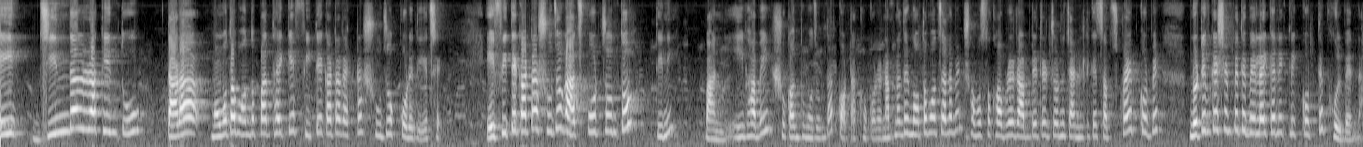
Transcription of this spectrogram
এই জিন্দালরা কিন্তু তারা মমতা বন্দ্যোপাধ্যায়কে ফিতে কাটার একটা সুযোগ করে দিয়েছে। এই ফিতে কাটার সুযোগ আজ পর্যন্ত তিনি পাননি। এইভাবেই সুকান্ত মজুমদার কটাক্ষ করেন। আপনাদের মতামত জানাবেন, সমস্ত খবরের আপডেটের জন্য চ্যানেলটিকে সাবস্ক্রাইব করবেন। নোটিফিকেশন পেতে বেলাইকানে ক্লিক করতে ভুলবেন না।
